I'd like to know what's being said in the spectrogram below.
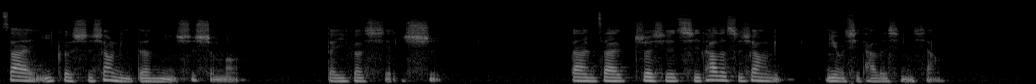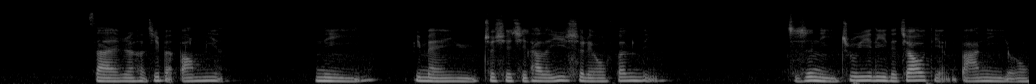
在一个实相里的你是什么的一个显示，但在这些其他的实相里，你有其他的形象。在任何基本方面，你并没与这些其他的意识流分离。只是你注意力的焦点把你由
